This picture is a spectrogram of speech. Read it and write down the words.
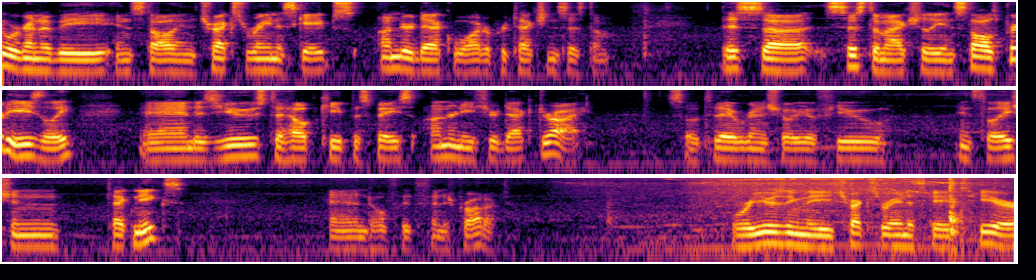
we're going to be installing the Trex Rain Escapes underdeck water protection system. This uh, system actually installs pretty easily and is used to help keep the space underneath your deck dry. So today we're going to show you a few installation techniques and hopefully the finished product. We're using the Trex Rain Escapes here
